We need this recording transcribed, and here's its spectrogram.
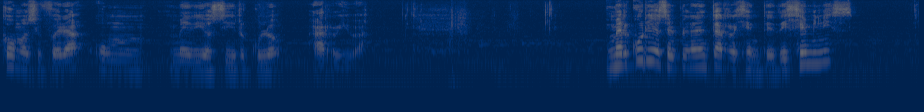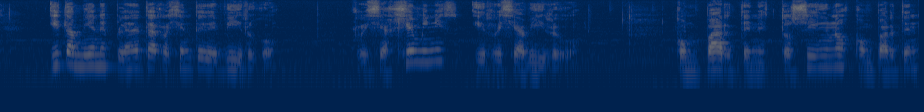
como si fuera un medio círculo arriba. Mercurio es el planeta regente de Géminis y también es planeta regente de Virgo. Rige a Géminis y rige a Virgo. Comparten estos signos, comparten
